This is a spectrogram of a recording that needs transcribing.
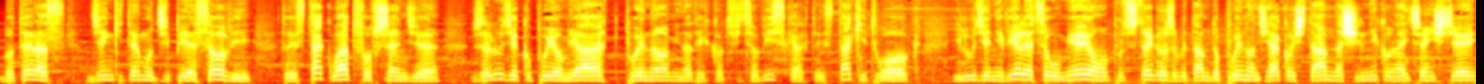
bo teraz dzięki temu GPS-owi to jest tak łatwo wszędzie, że ludzie kupują jacht, płyną i na tych kotwicowiskach to jest taki tłok i ludzie niewiele co umieją oprócz tego, żeby tam dopłynąć jakoś tam na silniku najczęściej,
